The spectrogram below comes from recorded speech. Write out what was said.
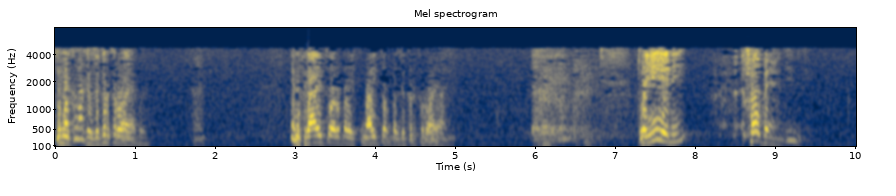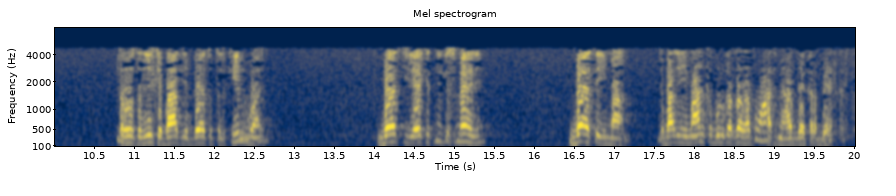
جمع کرا کے ذکر کروایا کوئی یعنی انفرادی طور پر، اجتماعی طور پر ذکر کروایا۔ ہے تو یہ یعنی شعبے ہیں دین کے۔ درس تجریز کے بعد یہ بیت و تلقین ہوا۔ ہے بیت کی ہے کتنی قسمیں ہیں جی؟ بیت ایمان۔ جب آدمی ایمان قبول کرتا تھا تو ہاتھ میں ہاتھ دے کر بیت کرتا۔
